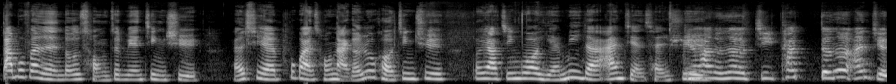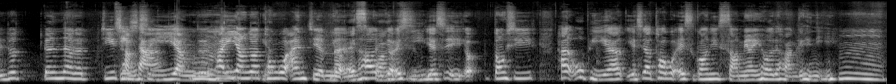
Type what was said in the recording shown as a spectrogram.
大部分人都是从这边进去。而且不管从哪个入口进去，都要经过严密的安检程序。因为它的那个机，它的那个安检就跟那个机场是一样的，嗯、它一样都要通过安检门，然后有 S 也是有东西，它的物品也要也是要透过 X 光机扫描以后再还给你。嗯，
